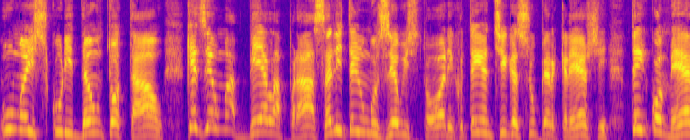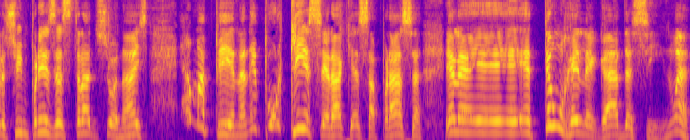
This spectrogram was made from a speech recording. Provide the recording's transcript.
Uma escuridão total. Quer dizer, uma bela praça. Ali tem um museu histórico, tem antiga super creche, tem comércio, empresas tradicionais. É uma pena, né? Por que será que essa praça ela é, é, é, é tão relegada assim, não é?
